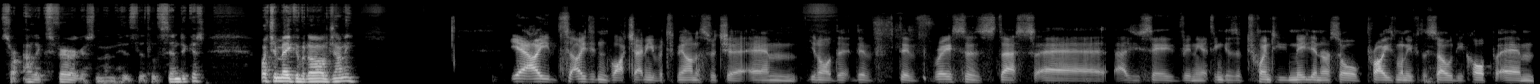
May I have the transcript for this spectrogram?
Sir Alex Ferguson and his little syndicate. What you make of it all, Johnny? Yeah, I I didn't watch any of it to be honest with you. Um, you know, they, they've they've races that, uh, as you say, Vinny, I think is a twenty million or so prize money for the Saudi Cup. Um,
